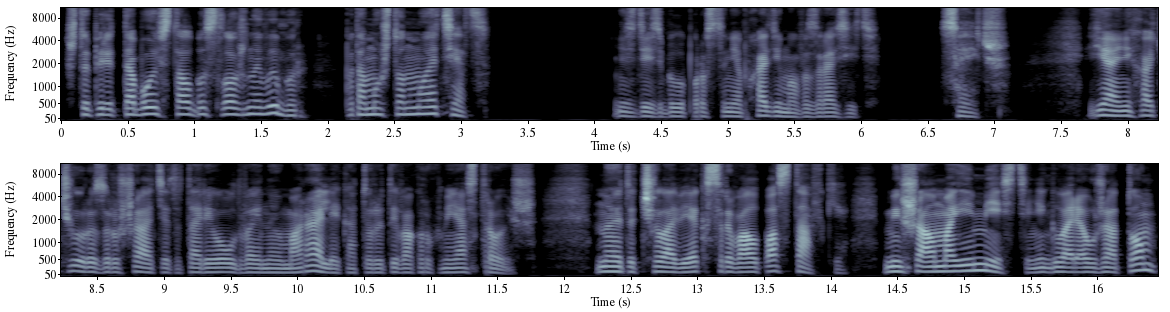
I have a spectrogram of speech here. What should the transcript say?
что перед тобой встал бы сложный выбор, потому что он мой отец». Здесь было просто необходимо возразить. «Сейдж, я не хочу разрушать этот ореол двойной морали, который ты вокруг меня строишь. Но этот человек срывал поставки, мешал моей мести, не говоря уже о том,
